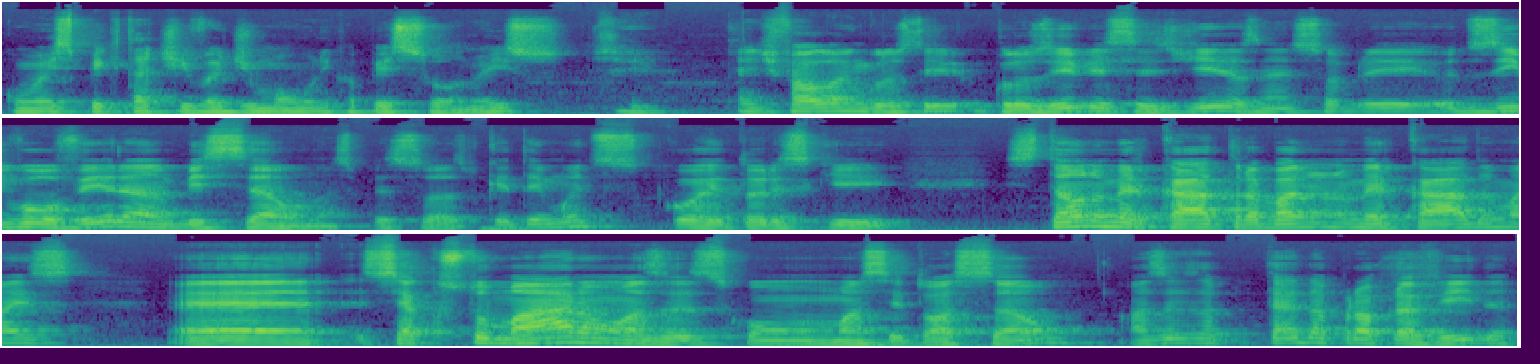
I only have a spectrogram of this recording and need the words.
com a expectativa de uma única pessoa, não é isso? Sim. A gente falou, inclusive, inclusive, esses dias, né, sobre desenvolver a ambição nas pessoas, porque tem muitos corretores que estão no mercado, trabalham no mercado, mas é, se acostumaram, às vezes, com uma situação, às vezes até da própria vida,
